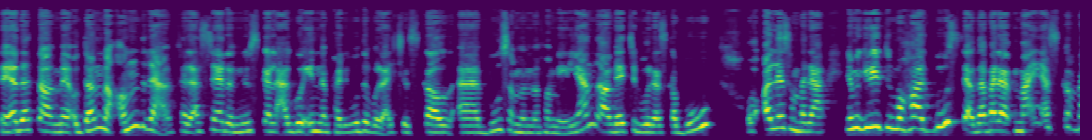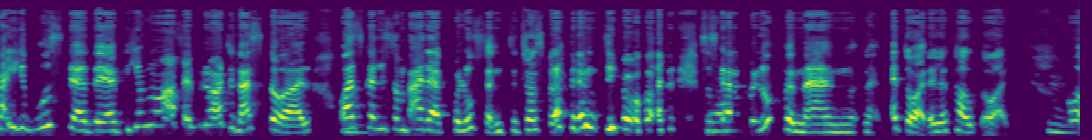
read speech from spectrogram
Det er dette med å dømme andre. For jeg ser det, nå skal jeg gå inn en periode hvor jeg ikke skal uh, bo sammen med familien. Jeg vet ikke hvor jeg skal bo. Og alle som bare Ja, men Gry, du må ha et bosted. Jeg bare Nei, jeg skal velge bosted i januar-februar til neste år. Og jeg skal liksom være på loffen til tross for at jeg er 50 år så skal jeg på loffen et år eller halvt år. Mm. Og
